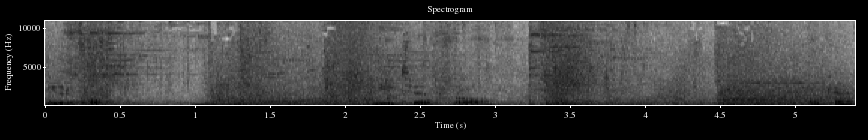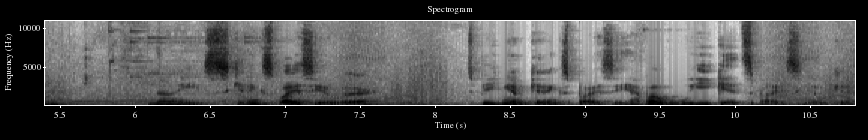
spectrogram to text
Beautiful. Beautiful. Okay. Nice. Getting spicy over there. Speaking of getting spicy, how about we get spicy, okay?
